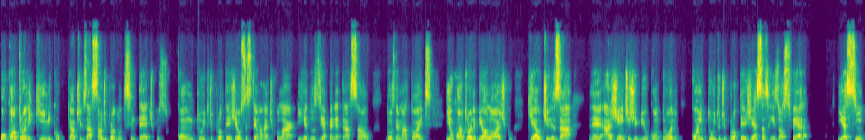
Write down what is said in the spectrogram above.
o controle químico, que é a utilização de produtos sintéticos com o intuito de proteger o sistema radicular e reduzir a penetração dos nematóides, e o controle biológico, que é utilizar né, agentes de biocontrole com o intuito de proteger essas rizosferas e assim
